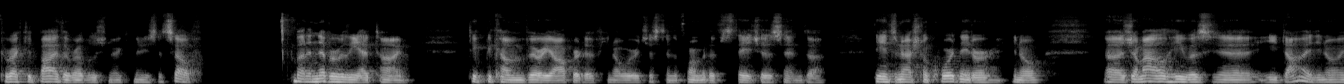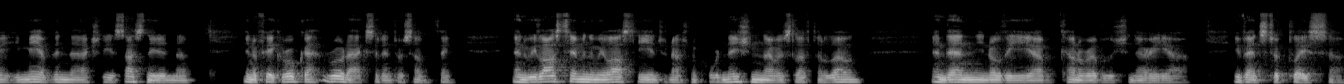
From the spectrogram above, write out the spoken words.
corrected by the revolutionary committees itself. But it never really had time to become very operative. You know, we were just in the formative stages, and uh, the international coordinator, you know, uh, Jamal, he was uh, he died. You know, he may have been actually assassinated in a in a fake road, road accident or something, and we lost him, and we lost the international coordination. I was left alone, and then you know the uh, counter-revolutionary uh, events took place, uh,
